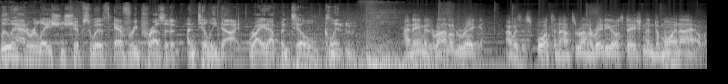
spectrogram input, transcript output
Lew had relationships with every president until he died, right up until Clinton. My name is Ronald Reagan. I was a sports announcer on a radio station in Des Moines, Iowa.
